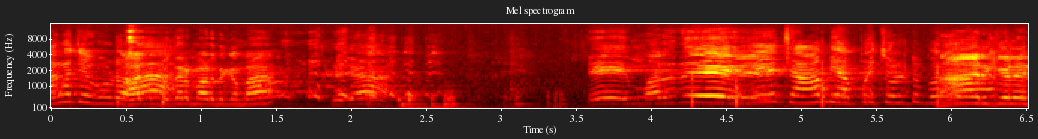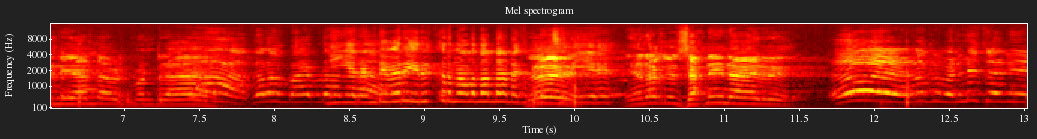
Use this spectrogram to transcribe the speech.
தங்கச்சியை கூட பார்த்து பத்திரமா இருந்துங்கம்மா சரியா? ஏய் மருதே. ஏன் சாமி அப்படி சொல்லிட்டு போற. நான் இருக்கல நீ ஏன்டா இப்படி பண்ற? அதெல்லாம் பயப்படாத. நீங்க ரெண்டு பேரும் இருக்கிறனால தான் எனக்கு ஏய், பிரச்சனையே. எனக்கு சனி ஞாயிறு. ஏய் எனக்கு வெள்ளி சனி.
